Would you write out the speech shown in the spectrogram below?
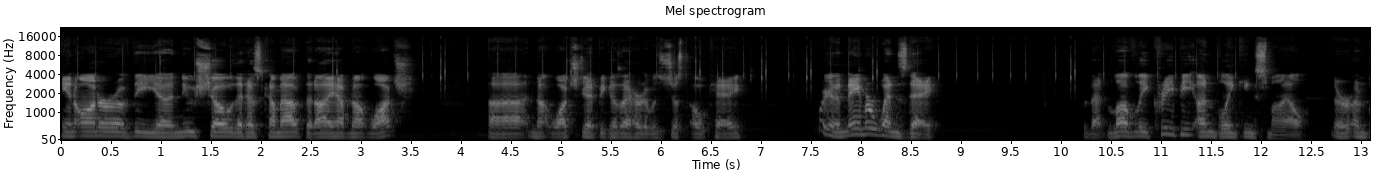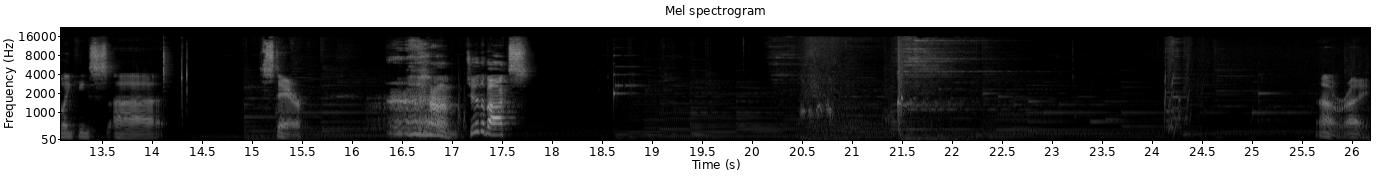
in honor of the uh, new show that has come out that I have not watched. Uh, not watched yet because I heard it was just okay. We're going to name her Wednesday. For that lovely, creepy, unblinking smile. Or unblinking uh, stare. to the box. All right.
